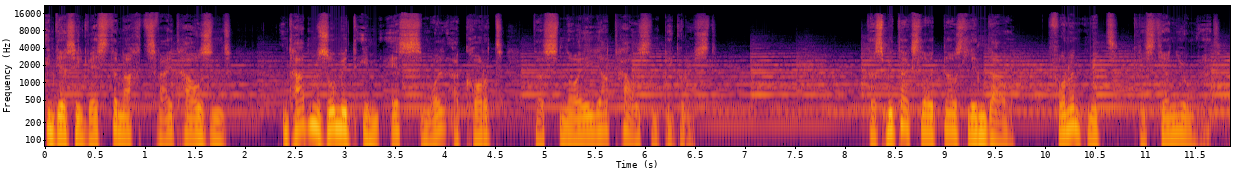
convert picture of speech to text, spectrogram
in der Silvesternacht 2000 und haben somit im S-Moll-Akkord das neue Jahrtausend begrüßt. Das Mittagsläuten aus Lindau von und mit Christian Jungwirth.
